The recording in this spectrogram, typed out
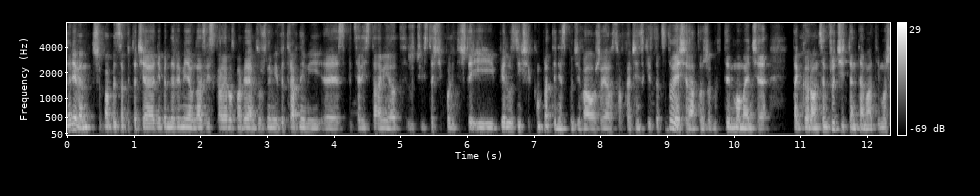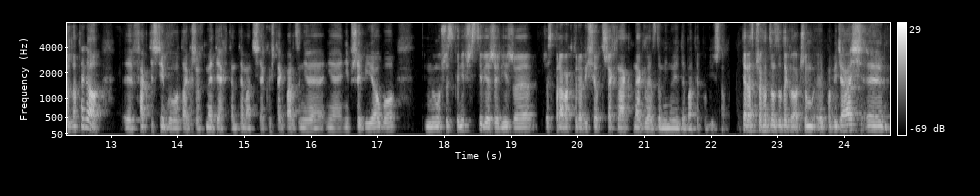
no nie wiem, trzeba by zapytać, ja nie będę wymieniał nazwisk, ale rozmawiałem z różnymi wytrawnymi e, specjalistami od rzeczywistości politycznej i wielu z nich się kompletnie nie spodziewało, że Jarosław Kaczyński zdecyduje się na to, żeby w tym momencie tak gorącym wrzucić ten temat. I może dlatego faktycznie było tak, że w mediach ten temat się jakoś tak bardzo nie, nie, nie przebijał, bo mimo wszystko nie wszyscy wierzyli, że, że sprawa, która wisi od trzech lat, nagle zdominuje debatę publiczną. Teraz przechodząc do tego, o czym y, powiedziałaś, y,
